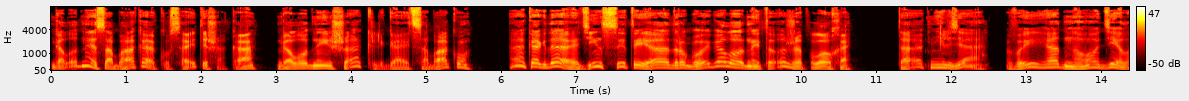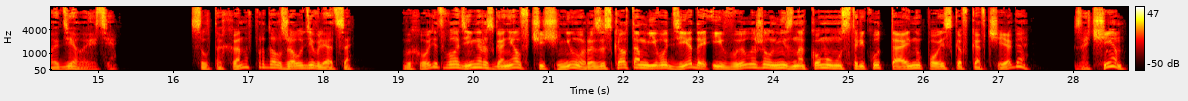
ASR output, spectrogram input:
Голодная собака кусает ишака, голодный ишак легает собаку. А когда один сытый, а другой голодный, тоже плохо. Так нельзя. Вы одно дело делаете. Салтаханов продолжал удивляться. Выходит, Владимир сгонял в Чечню, разыскал там его деда и выложил незнакомому старику тайну поисков ковчега? Зачем?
